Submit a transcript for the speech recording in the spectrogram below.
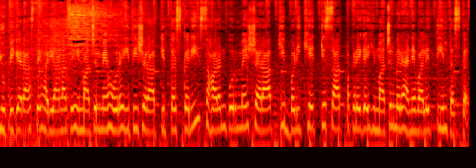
यूपी के रास्ते हरियाणा से हिमाचल में हो रही थी शराब की तस्करी। सहारनपुर में शराब की बड़ी खेत के साथ पकड़े गए हिमाचल में रहने वाले तीन तस्कर।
